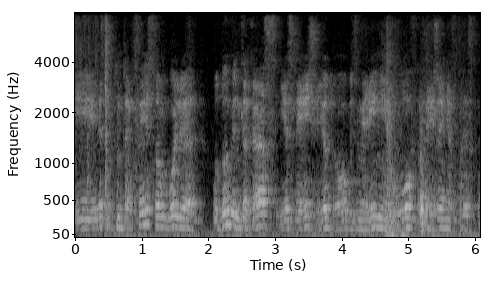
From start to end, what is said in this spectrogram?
И этот интерфейс, он более удобен как раз, если речь идет об измерении углов напряжения впрыска.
